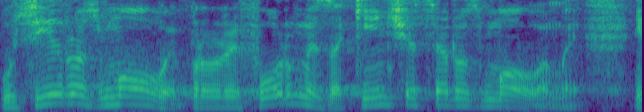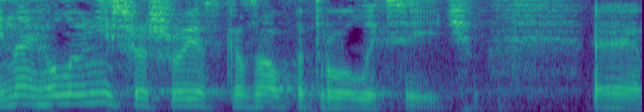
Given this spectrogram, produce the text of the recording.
усі розмови про реформи закінчаться розмовами. І найголовніше, що я сказав Петру Олексійовичу. Е,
